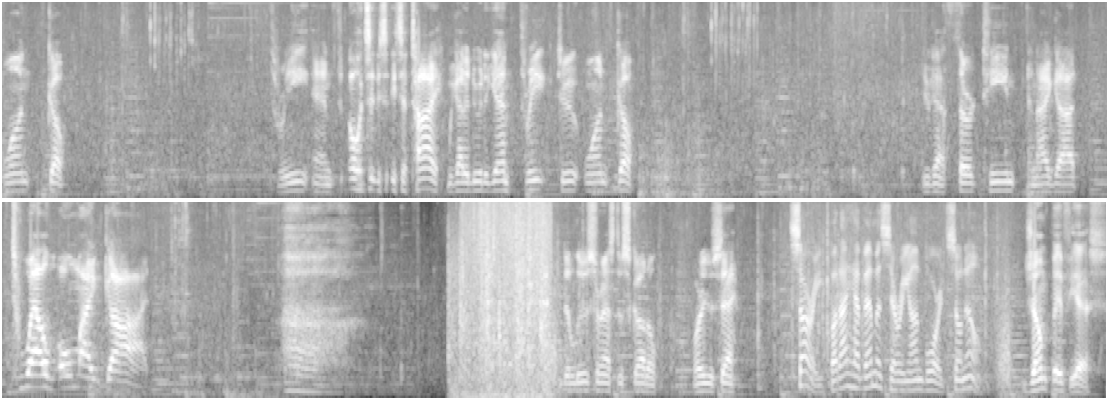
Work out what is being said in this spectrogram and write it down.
one, go. Three and th- oh, it's a, it's, it's a tie. We got to do it again. Three, two, one, go. You got 13 and I got 12. Oh my god. the loser has to scuttle. What do you say? Sorry, but I have emissary on board, so no. Jump if yes.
